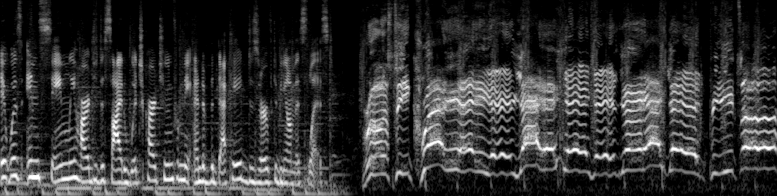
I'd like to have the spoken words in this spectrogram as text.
It was insanely hard to decide which cartoon from the end of the decade deserved to be on this list. Krusty Krab, yeah, yeah, yeah, yeah, yeah, yeah, pizza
